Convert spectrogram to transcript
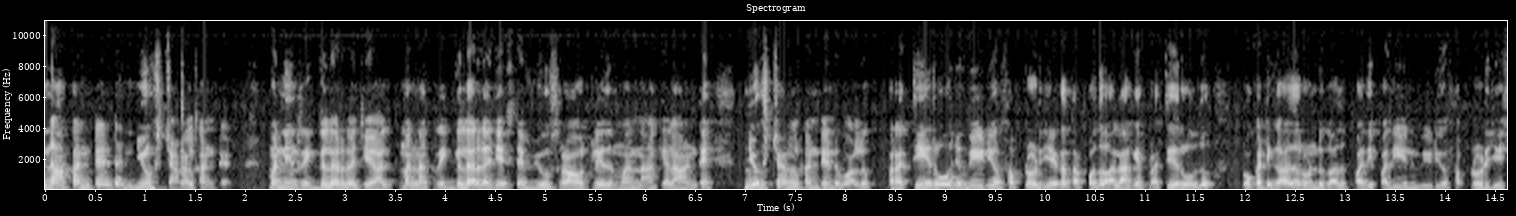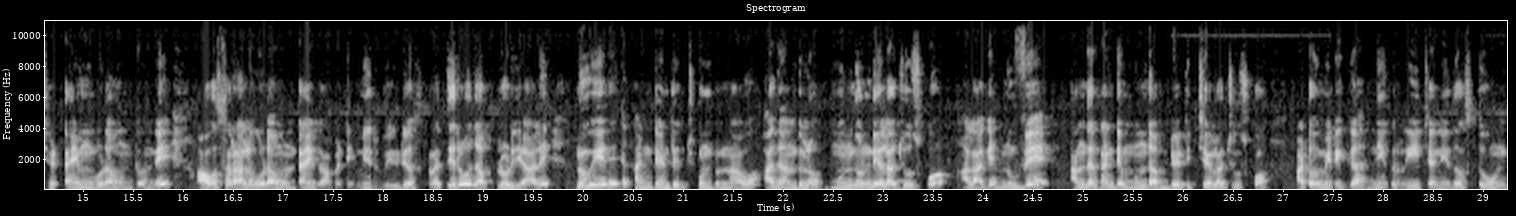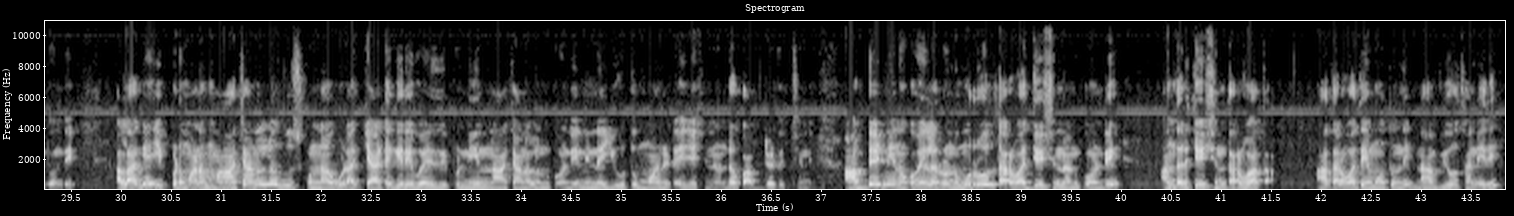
నా కంటెంట్ న్యూస్ ఛానల్ కంటెంట్. మరి నేను రెగ్యులర్గా చేయాలి? మరి నాకు రెగ్యులర్గా చేస్తే వ్యూస్ రావట్లేదు. మరి నాకు ఎలా అంటే న్యూస్ ఛానల్ కంటెంట్ వాళ్ళు ప్రతిరోజు వీడియోస్ అప్లోడ్ చేయక తప్పదు. అలాగే ప్రతిరోజు ఒకటి కాదు రెండు కాదు పది పదిహేను వీడియోస్ అప్లోడ్ చేసే టైం కూడా ఉంటుంది. అవసరాలు కూడా ఉంటాయి కాబట్టి మీరు వీడియోస్ ప్రతిరోజు అప్లోడ్ చేయాలి. నువ్వు ఏదైతే కంటెంట్ ఇచ్చుకుంటున్నావో అది అందులో ముందుండేలా చూసుకో. అలాగే నువ్వే అందరికంటే ముందు అప్డేట్ ఇచ్చేలా చూసుకో ఆటోమేటిక్గా నీకు రీచ్ అనేది వస్తూ ఉంటుంది. అలాగే ఇప్పుడు మనం మా ఛానల్లో చూసుకున్నా కూడా కేటగిరీ వైజ్ ఇప్పుడు నేను నా ఛానల్ అనుకోండి నిన్న యూట్యూబ్ మానిటైజేషన్ నుండి ఒక అప్డేట్ వచ్చింది. ఆ అప్డేట్ నేను ఒకవేళ రెండు మూడు రోజుల తర్వాత చేసింది అనుకోండి అందరు చేసిన తర్వాత ఆ తర్వాత ఏమవుతుంది? నా వ్యూస్ అనేది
